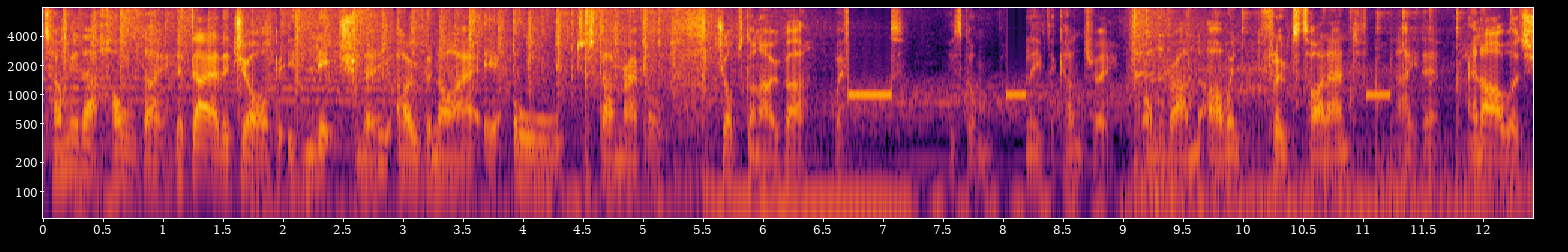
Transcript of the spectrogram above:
Tell me that whole day. The day of the job is literally overnight. It all just unravelled. Job's gone over. We're f***ed. He's gone leave the country. On the run, I went flew to Thailand. f***ing hated it, and I was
